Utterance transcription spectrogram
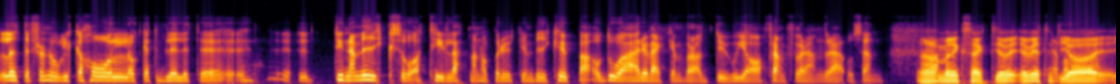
lite från olika håll och att det blir lite eh, dynamik så till att man hoppar ut i en bikupa och då är det verkligen bara du och jag framför varandra och sen Ja men exakt, jag, jag vet inte, jag,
